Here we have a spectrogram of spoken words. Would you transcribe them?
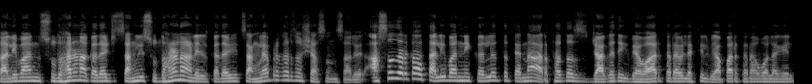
तालिबान सुधारणा कदाचित चांगली सुधारणा आणेल कदाचित चांगल्या प्रकारचं शासन चालेल असं जर का तालिबानने केलं तर त्यांना अर्थातच जागतिक व्यवहार करावे लागतील व्यापार करावा लागेल.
